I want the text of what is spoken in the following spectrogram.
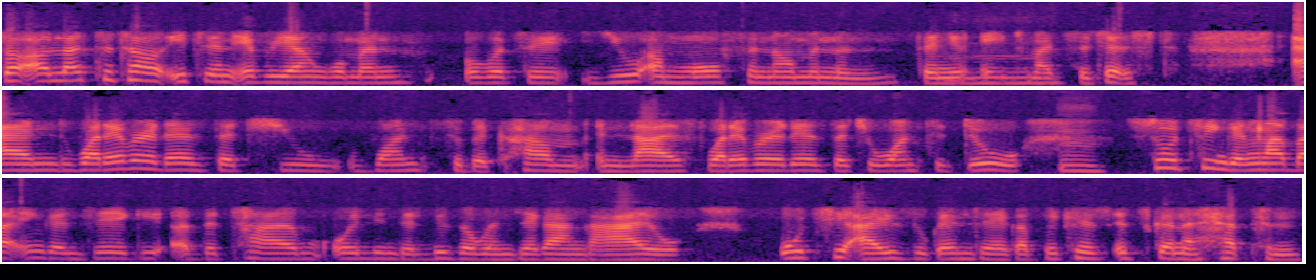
So I'd like to tell each and every young woman, say, you are more phenomenon than your age mm. might suggest. And whatever it is that you want to become in life, whatever it is that you want to do, mm. suthi ngenxaba ingenzeki at the time oyilindele bizokwenzeka ngayo uthi ayizukwenzeka because it's going to happen.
